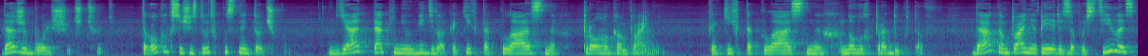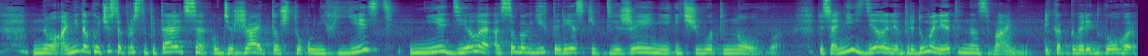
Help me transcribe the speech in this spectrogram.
даже больше чуть-чуть, того, как существует вкусная точка я так не увидела каких-то классных промо-компаний, каких-то классных новых продуктов. Да, компания перезапустилась, но они такое чувство просто пытаются удержать то, что у них есть, не делая особо каких-то резких движений и чего-то нового. То есть они сделали, придумали это название. И, как говорит Говор,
